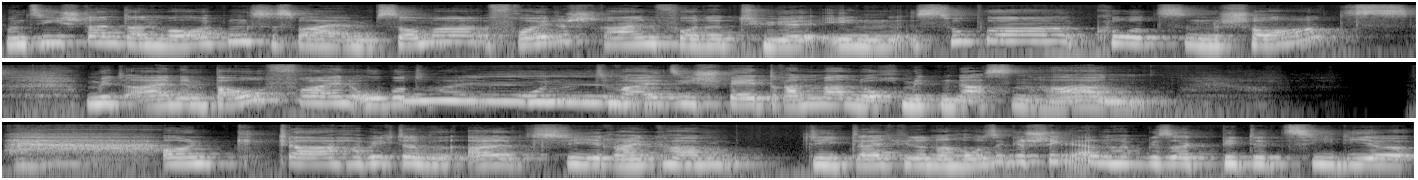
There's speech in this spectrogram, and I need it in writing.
Und sie stand dann morgens, es war im Sommer, freudestrahlend vor der Tür in super kurzen Shorts mit einem bauchfreien Oberteil und, weil sie spät dran war, noch mit nassen Haaren. Und da habe ich dann, als sie reinkam, die gleich wieder nach Hause geschickt Ja. und habe gesagt, bitte zieh dir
